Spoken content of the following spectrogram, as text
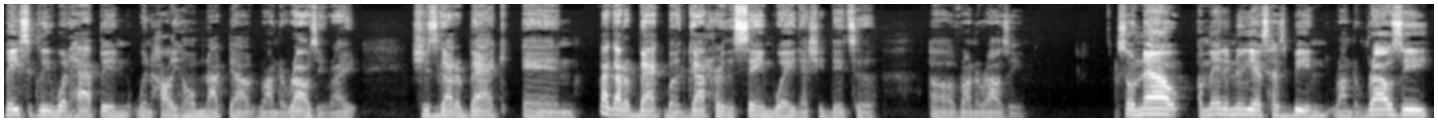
basically what happened when Holly Holm knocked out Ronda Rousey, right? She's got her back and not got her back, but got her the same way that she did to uh, Ronda Rousey. So now Amanda Nunes has beaten Ronda Rousey,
